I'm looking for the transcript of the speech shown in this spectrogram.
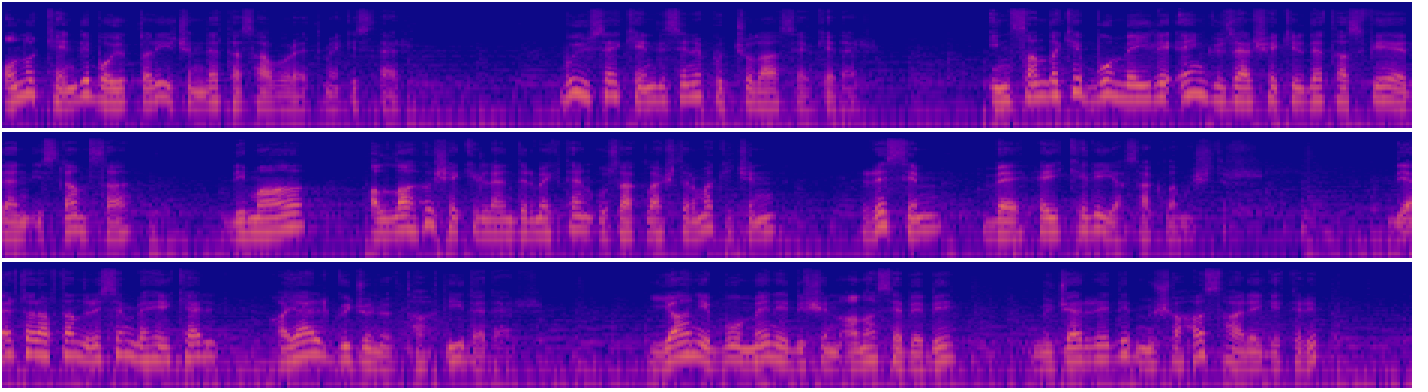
onu kendi boyutları içinde tasavvur etmek ister. Bu ise kendisini putçuluğa sevk eder. İnsandaki bu meyli en güzel şekilde tasfiye eden İslamsa, dimağı Allah'ı şekillendirmekten uzaklaştırmak için resim ve heykeli yasaklamıştır. Diğer taraftan resim ve heykel hayal gücünü tahdit eder. Yani bu men edişin ana sebebi mücerredi müşahhas hale getirip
